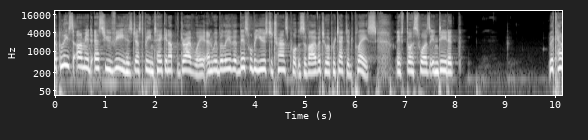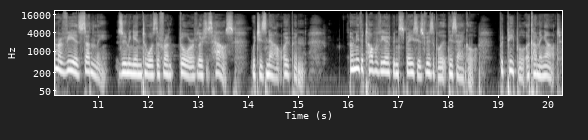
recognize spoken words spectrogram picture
A police armored SUV has just been taken up the driveway, and we believe that this will be used to transport the survivor to a protected place, if this was indeed a. The camera veers suddenly, zooming in towards the front door of Lotus House, which is now open. Only the top of the open space is visible at this angle, but people are coming out.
